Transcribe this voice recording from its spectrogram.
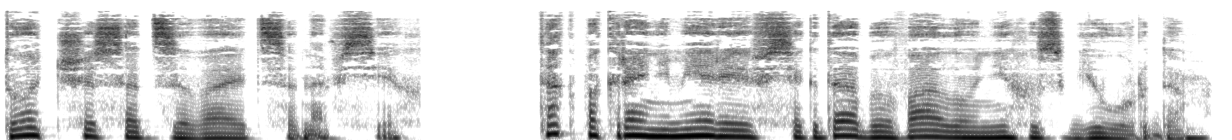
тотчас отзывается на всех. Так, по крайней мере, всегда бывало у них с Гюрдом,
